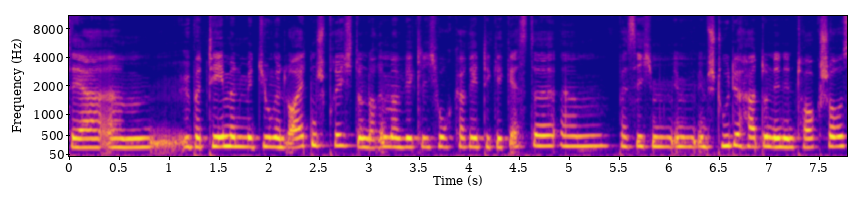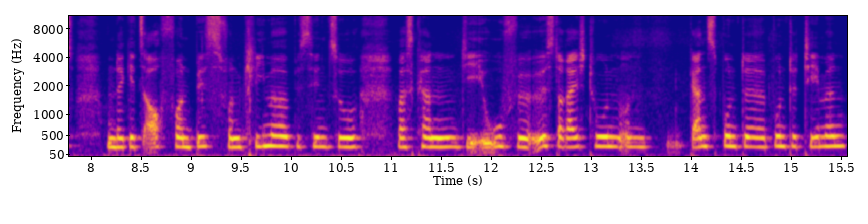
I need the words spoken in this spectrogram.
der ähm, über Themen mit jungen Leuten spricht und auch immer wirklich hochkarätige Gäste ähm, bei sich im, im, im, Studio hat und in den Talkshows. Und da geht es auch von bis, von Klima bis hin zu, was kann die EU für Österreich tun und ganz bunte, bunte Themen.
